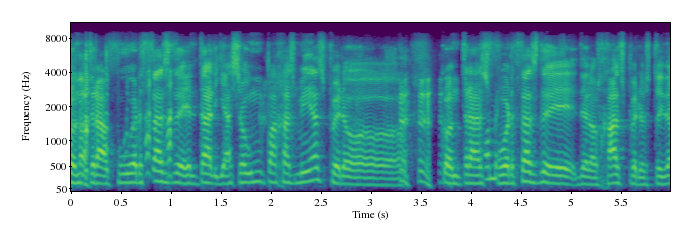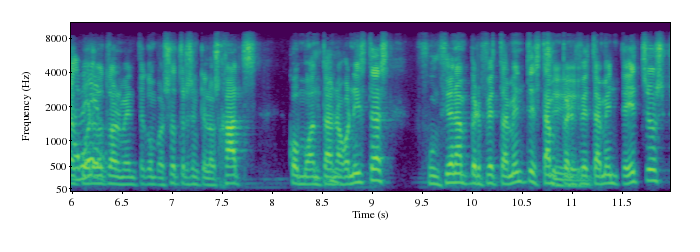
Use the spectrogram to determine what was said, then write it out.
contra fuerzas del tal. Ya son pajas mías, pero contra fuerzas de, los Hats. Pero estoy de acuerdo totalmente con vosotros en que los Hats, como antagonistas, funcionan perfectamente, están perfectamente hechos.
